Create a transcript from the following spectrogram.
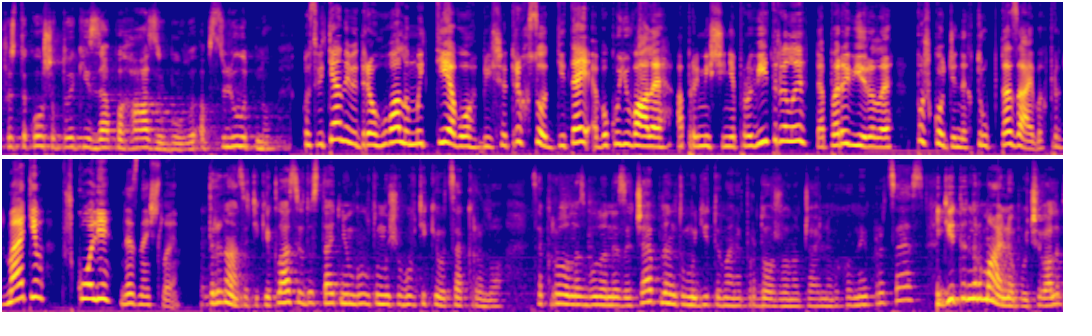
щось такого, щоб то якийсь запах газу було. Абсолютно. Освітяни відреагували миттєво. Більше 300 дітей евакуювали, а приміщення провітрили та перевірили. Пошкоджених труб та зайвих предметів в школі не знайшли. 13 тільки класів достатньо було, тому що був тільки оце крило. Це крило у нас було не зачеплене, тому діти в мене продовжували навчально-виховний процес. І Діти нормально почували. Б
